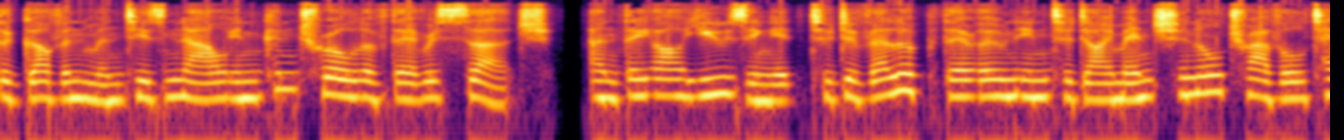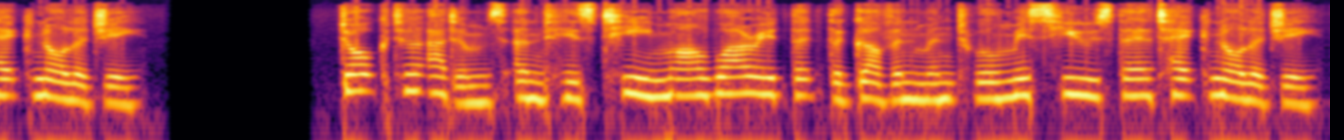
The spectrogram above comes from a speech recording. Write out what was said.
The government is now in control of their research, and they are using it to develop their own interdimensional travel technology. Dr. Adams and his team are worried that the government will misuse their technology.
